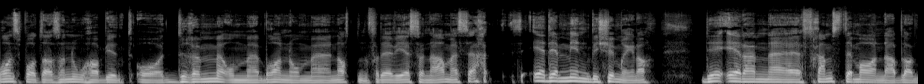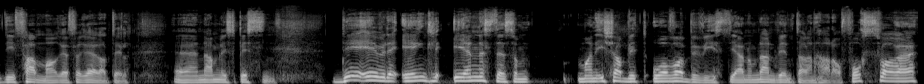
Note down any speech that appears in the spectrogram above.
brannsportere som nå har begynt å drømme om eh, brann om eh, natten fordi vi er så nærme, så er det min bekymring, da. Det er den fremste mannen der blant de fem han refererer til, nemlig spissen. Det er jo det egentlig eneste som man ikke har blitt overbevist gjennom den vinteren her, da. Forsvaret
